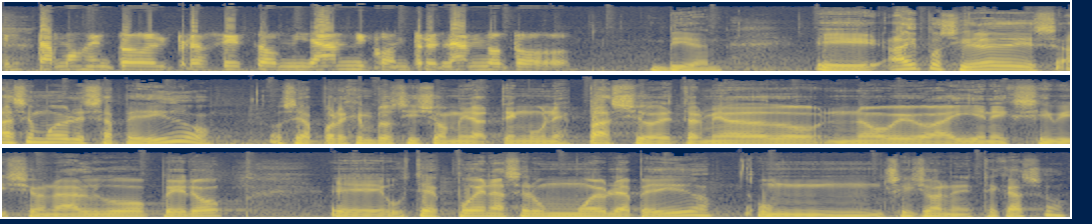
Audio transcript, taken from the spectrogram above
Estamos en todo el proceso mirando y controlando todo. Bien. Eh, ¿Hay posibilidades, hacen muebles a pedido? O sea, por ejemplo, si yo, mira, tengo un espacio determinado, no veo ahí en exhibición algo, pero eh, ¿ustedes pueden hacer un mueble a pedido? ¿Un sillón en este caso?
